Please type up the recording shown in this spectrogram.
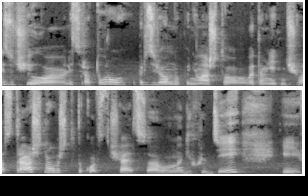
изучила литературу определенную, поняла, что в этом нет ничего страшного, что такое встречается у многих людей. И,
